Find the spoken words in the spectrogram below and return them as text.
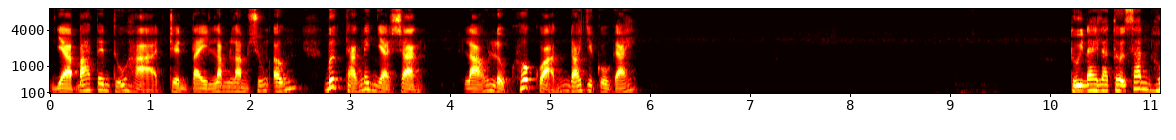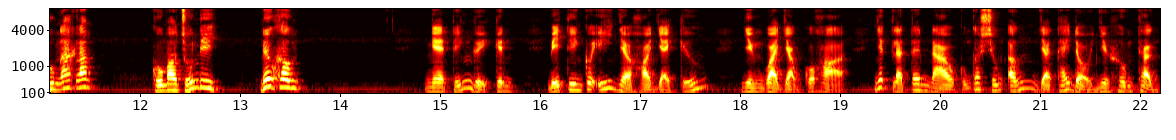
và ba tên thủ hạ trên tay lăm lăm súng ống bước thẳng lên nhà sàn. Lão Lục hốt hoảng nói với cô gái. Tụi này là thợ săn hung ác lắm. Cô mau trốn đi, nếu không... Nghe tiếng người kinh, Mỹ Tiên có ý nhờ họ giải cứu, nhưng qua giọng của họ, nhất là tên nào cũng có súng ống và thái độ như hung thần.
